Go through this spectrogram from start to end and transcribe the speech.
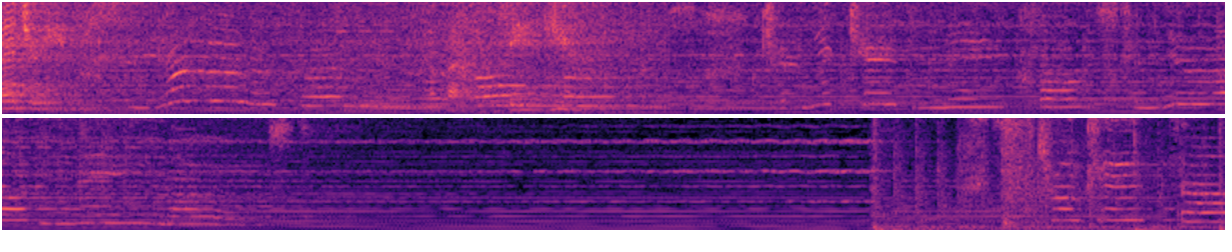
had a dream of us being here. Can you keep me close? Can you love me most? You've drunk it down.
